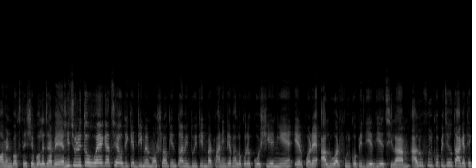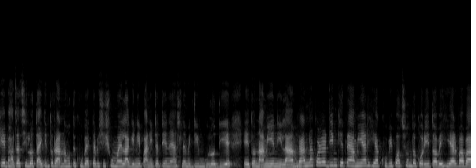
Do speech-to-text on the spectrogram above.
কমেন্ট বক্সে এসে বলে যাবেন। খিচুড়ি তো হয়ে গেছে, ওদিকে ডিমের মশলাও কিন্তু আমি দুই তিনবার পানি দিয়ে ভালো করে কষিয়ে নিয়ে এরপরে আলু আর ফুলকপি দিয়ে দিয়েছিলাম। আলু, ফুলকপি যেহেতু আগে থেকে ভাজা ছিল, তাই কিন্তু রান্না হতে খুব একটা বেশি সময় লাগেনি। পানিটা টেনে আসলে আমি ডিমগুলো দিয়ে এই তো নামিয়ে নিলাম। রান্না করা ডিম খেতে আমি আর হিয়া খুবই পছন্দ করি, তবে হিয়ার বাবা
